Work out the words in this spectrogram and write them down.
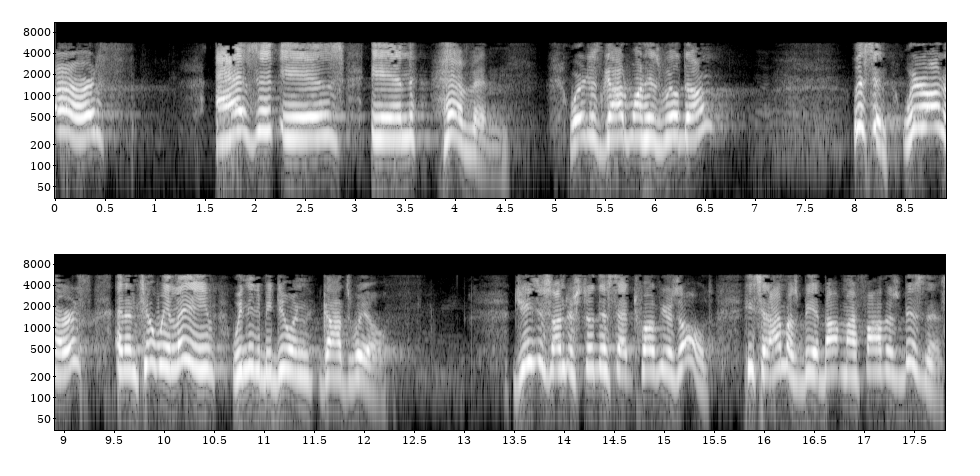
earth as it is in heaven. Where does God want his will done? Listen, we're on earth, and until we leave, we need to be doing God's will. Jesus understood this at 12 years old. He said, I must be about my father's business.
